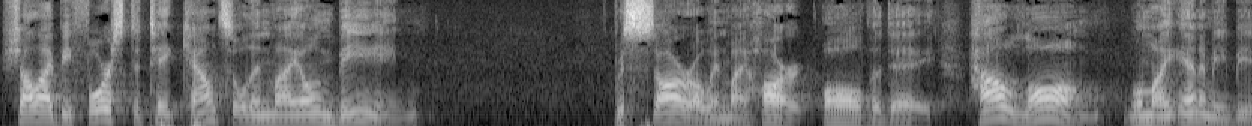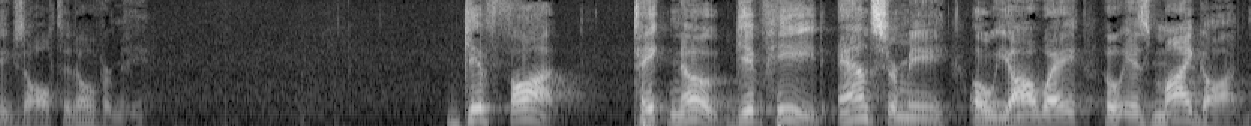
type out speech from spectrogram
shall I be forced to take counsel in my own being? With sorrow in my heart all the day. How long will my enemy be exalted over me? Give thought, take note, give heed, answer me, O Yahweh, who is my God.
